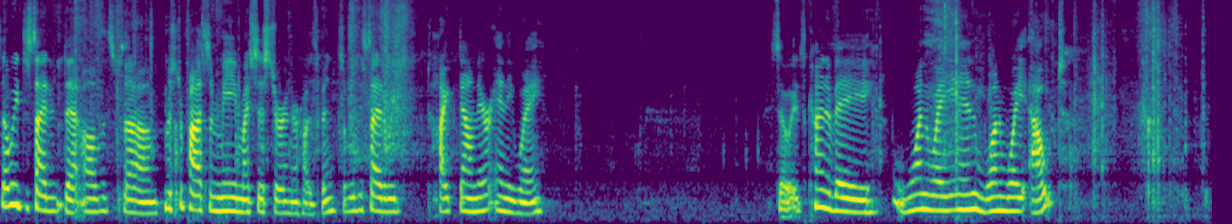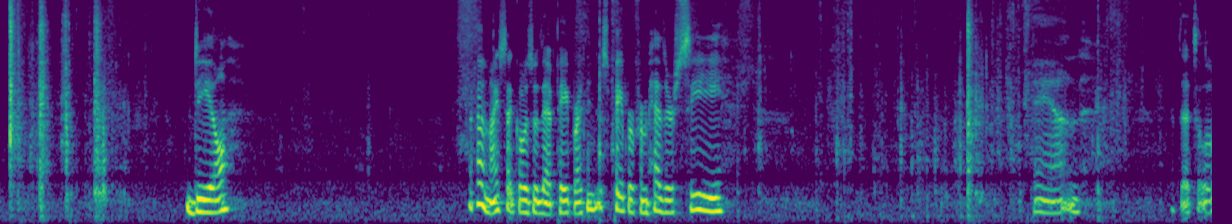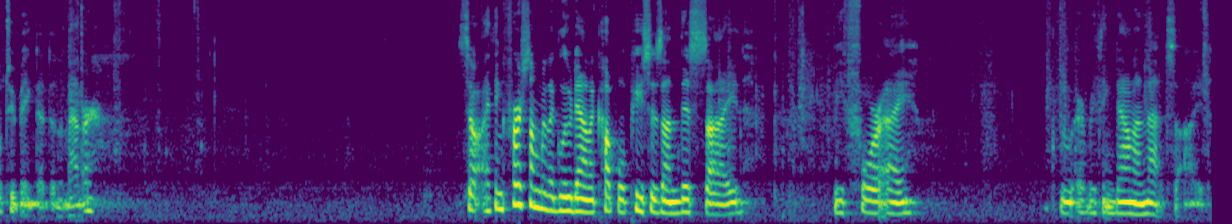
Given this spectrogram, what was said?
so we decided that, oh, it's um, Mr. Possum, me, my sister, and her husband. So we decided we'd hike down there anyway. So it's kind of a one way in, one way out deal. Look how nice that goes with that paper. I think this paper from Heather C. And if that's a little too big, that doesn't matter. So I think first I'm going to glue down a couple pieces on this side before I glue everything down on that side.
